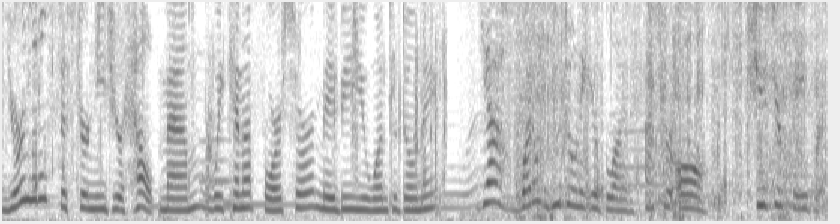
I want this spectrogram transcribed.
your little sister needs your help, ma'am. We cannot force her. Maybe you want to donate? Yeah, why don't you donate your blood? After all, she's your favorite.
